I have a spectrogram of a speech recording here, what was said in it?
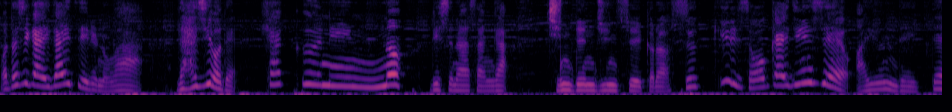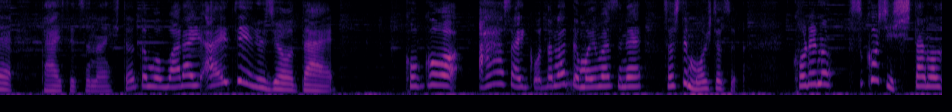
私が描いているのはラジオで100人のリスナーさんが沈殿人生からすっきり爽快人生を歩んでいて大切な人とも笑い合えている状態。ここああ最高だなって思いますね。そしてもう一つ。これの少し下の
